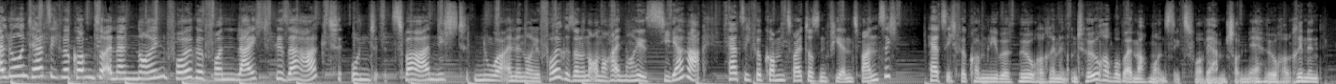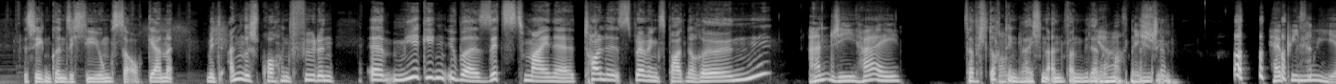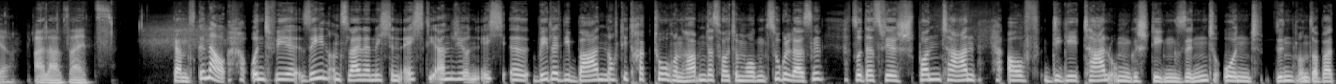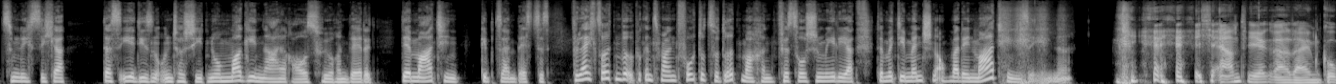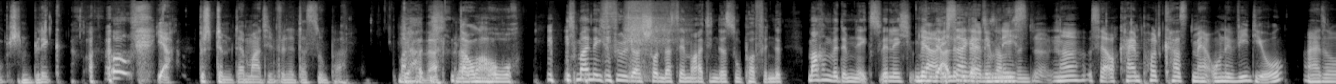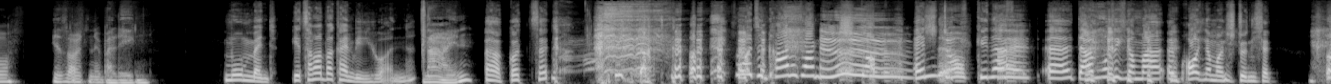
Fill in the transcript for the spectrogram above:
Hallo und herzlich willkommen zu einer neuen Folge von Leicht gesagt. Und zwar nicht nur eine neue Folge, sondern auch noch ein neues Jahr. Herzlich willkommen 2024. Herzlich willkommen, liebe Hörerinnen und Hörer. Wobei machen wir uns nichts vor, wir haben schon mehr Hörerinnen. Deswegen können sich die Jungs da auch gerne mit angesprochen fühlen. Äh, mir gegenüber sitzt meine tolle Sparringspartnerin. Angie, hi. Jetzt habe ich doch oh. den gleichen Anfang wieder ja, gemacht. Nicht Angie. Happy New Year allerseits. Ganz genau. Und wir sehen uns leider nicht in echt, die Angie und ich. Äh, weder die Bahn noch die Traktoren haben das heute Morgen zugelassen, sodass wir spontan auf digital umgestiegen sind und sind uns aber ziemlich sicher, dass ihr diesen Unterschied nur marginal raushören werdet. Der Martin gibt sein Bestes. Vielleicht sollten wir übrigens mal ein Foto zu dritt machen für Social Media, damit die Menschen auch mal den Martin sehen, ne? ich ernte hier gerade einen komischen Blick. Oh. ja, bestimmt, der Martin findet das super. Machen ja, wir. Daumen hoch. Ich meine, ich fühle das schon, dass der Martin das super findet. Machen wir demnächst, wenn ich, wenn ja, wir alle ich sage wieder ja demnächst. Ne, ist ja auch kein Podcast mehr ohne Video. Also wir sollten überlegen. Moment, jetzt haben wir aber kein Video an, ne? Nein. Ah, Gott sei Dank. ich wollte gerade sagen, stopp, Ende, stopp, Kinder, halt. äh, da muss ich noch mal, äh, brauche ich noch mal ein Stündchen.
